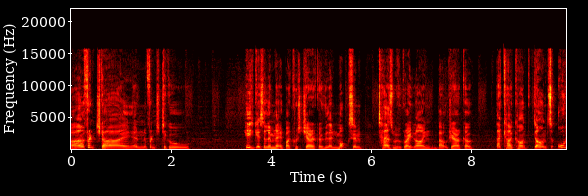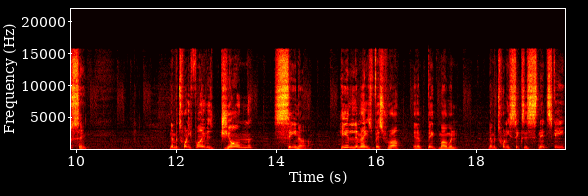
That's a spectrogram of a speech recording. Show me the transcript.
I'm a French guy and a French tickle. He gets eliminated by Chris Jericho, who then mocks him. Taz with a great line about Jericho. That guy can't dance or sing. Number 25 is John Cena. He eliminates Viscera in a big moment. Number 26 is Snitsky.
